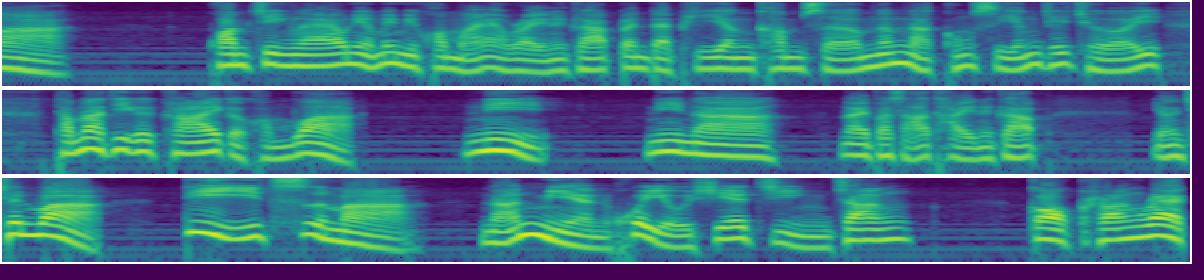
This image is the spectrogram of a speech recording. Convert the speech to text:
มา ความจริงแล้วเนี่ยไม่มีความหมายอะไรนะครับ เป็นแต่เพียงคำเสริมน้ำหนักของเสียงเฉยๆทำหน้าที่คล้ายๆ กับคำว่า นี่ นี่นา ในภาษาไทยนะครับ อย่างเช่นว่า第一次嘛难免会有些紧张ก็ครั้งแรก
